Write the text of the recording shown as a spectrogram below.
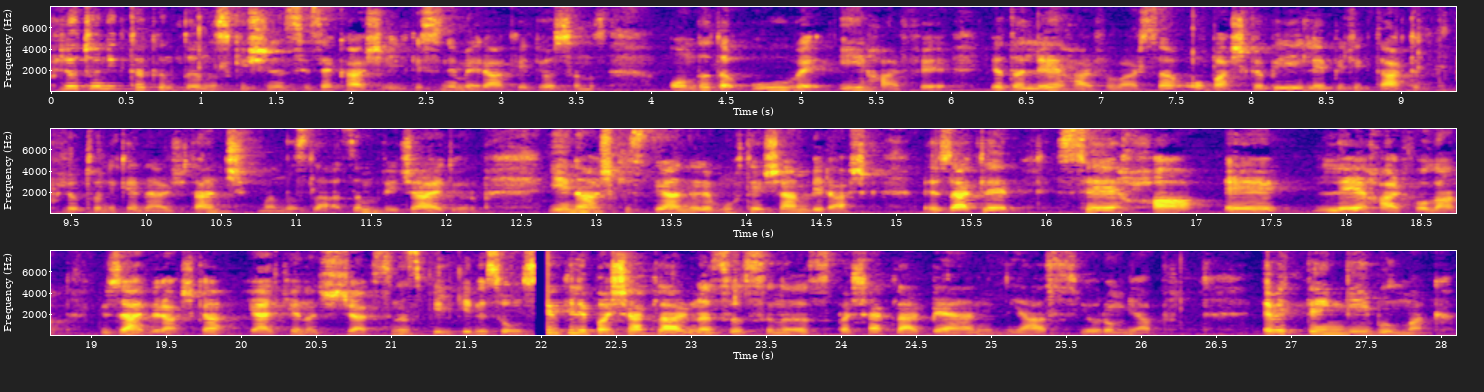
Platonik takıldığınız kişinin size karşı ilgisini merak ediyorsanız onda da U ve İ harfi ya da L harfi varsa o başka biriyle birlikte artık bu platonik enerjiden çıkmanız lazım rica ediyorum. Yeni aşk isteyenlere muhteşem bir aşk. Özellikle S, H, E, L harfi olan güzel bir aşka yelken açacaksınız. Bilginiz olsun. Sevgili Başaklar nasılsınız? Başaklar beğen, yaz, yorum yap. Evet dengeyi bulmak.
